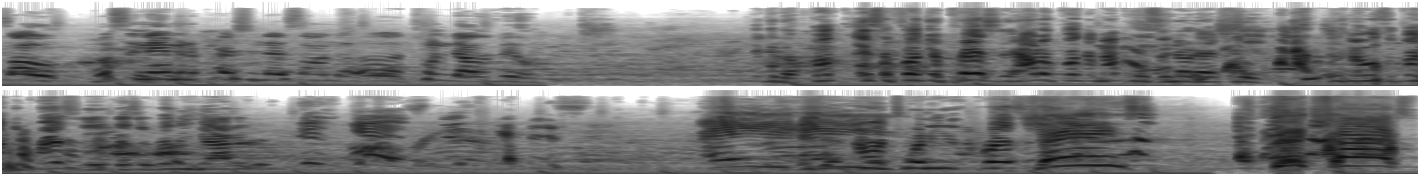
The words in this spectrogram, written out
So what's the name of the person that's on the uh, twenty dollar bill? Nigga, the fuck, it's a fucking president. How the fuck am I supposed to know that shit? Just know it's a fucking president. Does it really matter? Yes, yes. Hey, Is it our 20th president? James, bitch ass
